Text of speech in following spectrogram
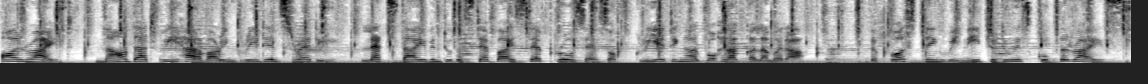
Alright, now that we have our ingredients ready, let's dive into the step-by-step -step process of creating our bohra kalamra. The first thing we need to do is cook the rice.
